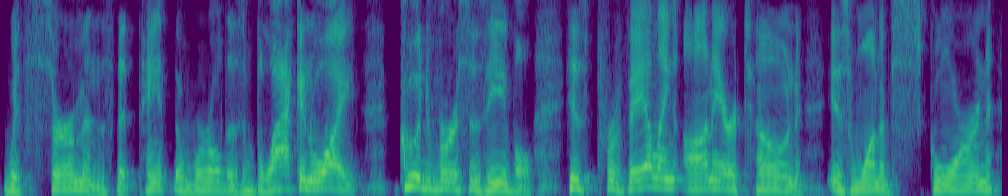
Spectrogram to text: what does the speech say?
with sermons that paint the world as black and white, good versus evil. His prevailing on air tone is one of scorn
